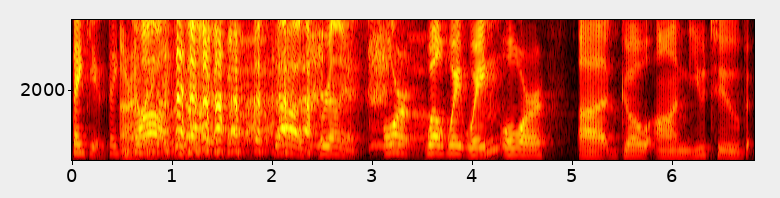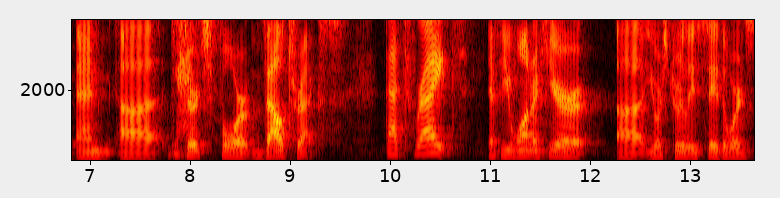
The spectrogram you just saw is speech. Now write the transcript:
Thank you. Thank you All so right. much. That was brilliant. Or well, wait, wait. Or uh, go on YouTube and uh, Yes. search for Valtrex. That's right. If you want to hear uh, yours truly say the words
